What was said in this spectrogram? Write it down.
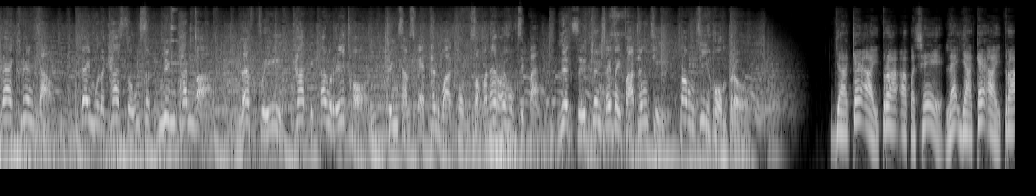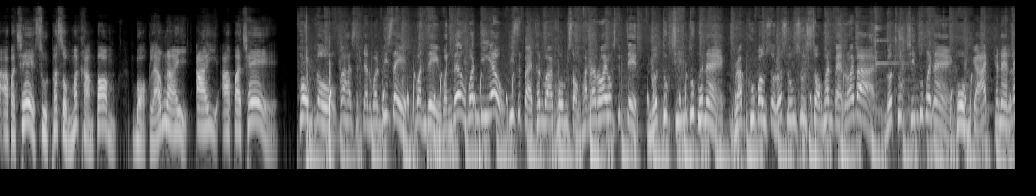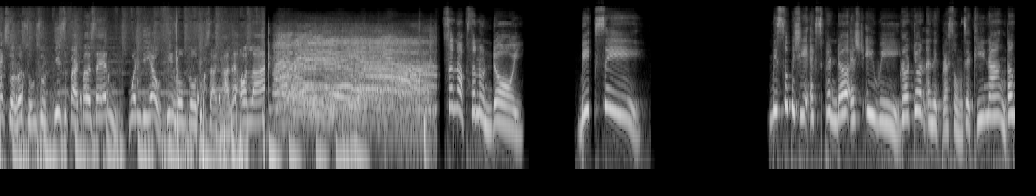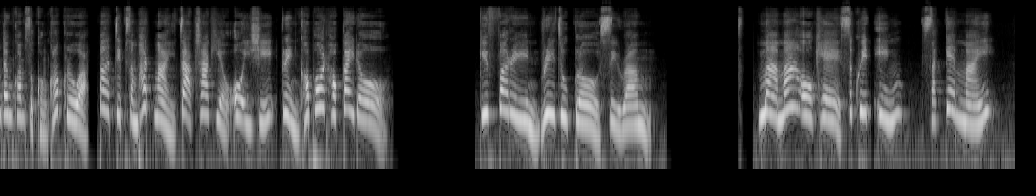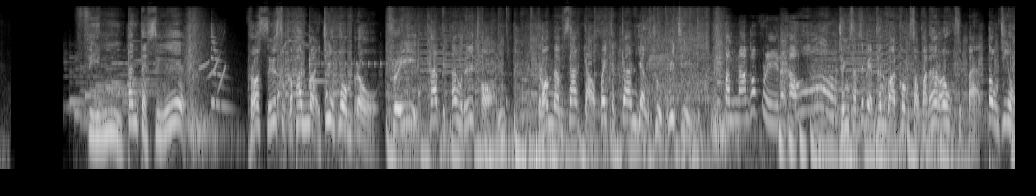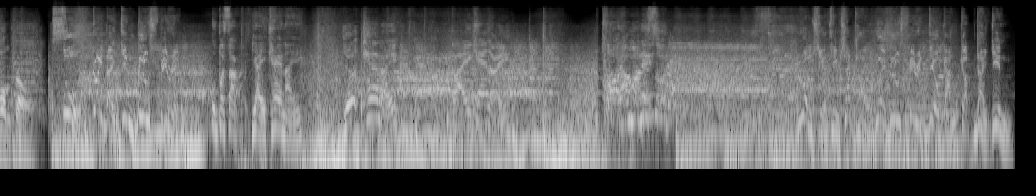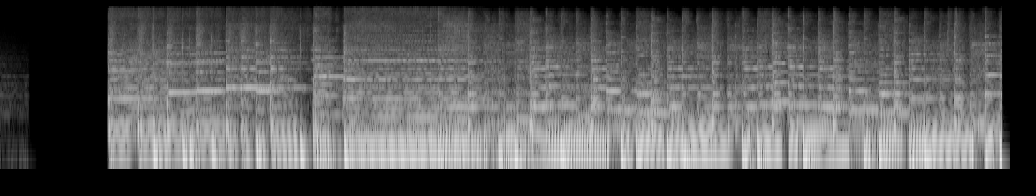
แลกเครื่องเก่า ได้มูลค่าสูงสุด 1,000 บาท และฟรีค่าติดตั้งหรือถอน ถึง 31 ธันวาคม 2568 เลือกซื้อเครื่องใช้ไฟฟ้าทั้งทีต้องที่โฮมโปรยาแก้ไอตราอาปาเช่ และยาแก้ไอตราอาปาเช่ สูตรผสมมะขามป้อม บอกแล้วไง ไออาปาเช่ โฮมโปรมหัศจรรย์วันพิเศษ วันเดย์วันเดอร์วันเดียว 28 ธันวาคม 2567 ลดทุกชิ้นทุกแผนก รับคูปองส่วนลดสูงสุด 2,800 บาท ลดทุกชิ้นทุกแผนกโฮมการ์ดคะแนนแลกส่วนลดสูงสุด 28%วันเดียวที่โฮมโปรทุกสาขาและออนไลน์ สนับสนุนโดย Big C Mitsubishi Xpander HEV รถยนต์อเนกประสงค์ 7 ที่นั่ง เติมเต็มความสุขของครอบครัว เปิดจิบสัมผัสใหม่จากชาเขียวโออิชิ กลิ่นข้าวโพดฮอกไกโด กิฟฟารีน รีจูโกลซีรัมมาม่าโอเค สควิตอิงสักเกมไหม ฟินตั้งแต่ซื้อ เพราะซื้อสุขภัณฑ์ใหม่ที่โฮมโปร ฟรี ค่าติดตั้งหรือถอน พร้อมนำซากเก่าไปจัดการอย่างถูกวิธี ตำน้ำก็ฟรีนะครับ ถึง 31 ธันวาคม 2568 ต้องที่โฮมโปร สู้ด้วยไดกินบลูสปิริตอุปสรรคใหญ่แค่ไหน เยอะแค่ไหน ไกลแค่ไหนทำมันให้สุด ร่วมเชียร์ทีมชาติไทยด้วยบลูสปิริตเดียวกันกับไดกิน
